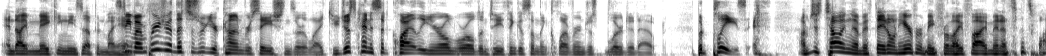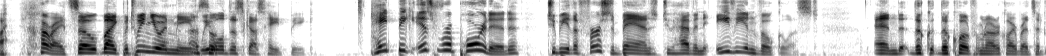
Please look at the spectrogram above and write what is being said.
and I'm making these up in my head. Steve. I'm pretty sure that's just what your conversations are like. You just kind of sit quietly in your own world until you think of something clever and just blurt it out. But please, I'm just telling them if they don't hear from me for like five minutes, that's why. all right. So, Mike, between you and me, we so- will discuss Hatebeak. Hatebeak is reported to be the first band to have an avian vocalist. And the, the quote from an article I read said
